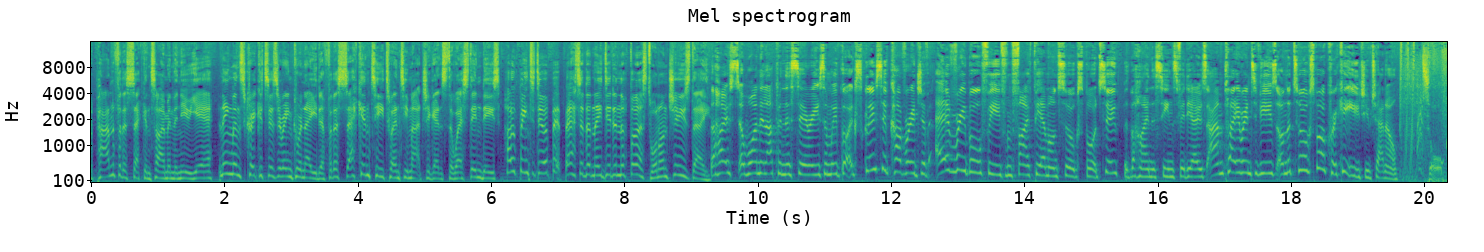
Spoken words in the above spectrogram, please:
Japan for the second time in the new year. And England's cricketers are in Grenada for the second T20 match against the West Indies, hoping to do a bit better than they did in the first one on Tuesday. The hosts are 1 0 up in this series, and we've got exclusive coverage of every ball for you from 5 pm on Talksport 2 with behind the scenes videos and player interviews on the Talksport Cricket YouTube channel. Talk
